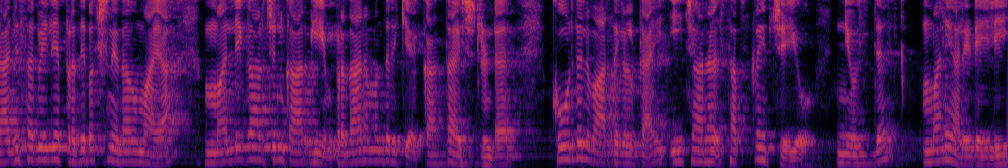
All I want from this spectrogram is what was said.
രാജ്യസഭയിലെ പ്രതിപക്ഷ നേതാവുമായ മല്ലികാർജുൻ ഖാർഗെയും പ്രധാനമന്ത്രിക്ക് കത്തയച്ചിട്ടുണ്ട്. കൂടുതൽ വാർത്തകൾക്കായി ഈ ചാനൽ സബ്സ്ക്രൈബ് ചെയ്യൂ. News desk Malayali daily.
